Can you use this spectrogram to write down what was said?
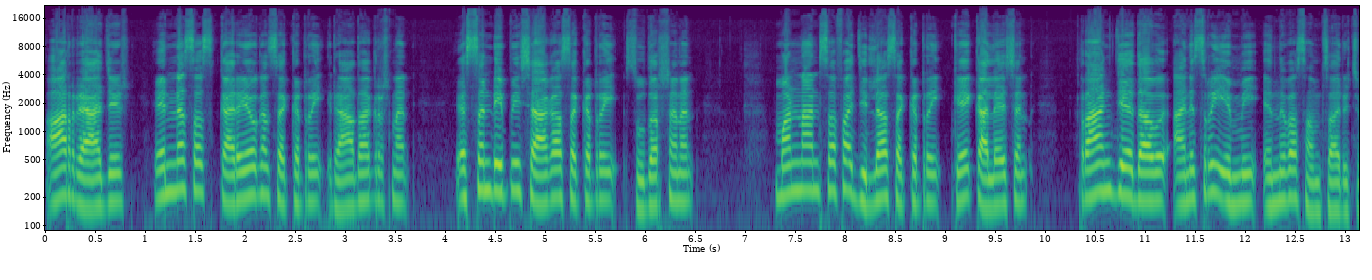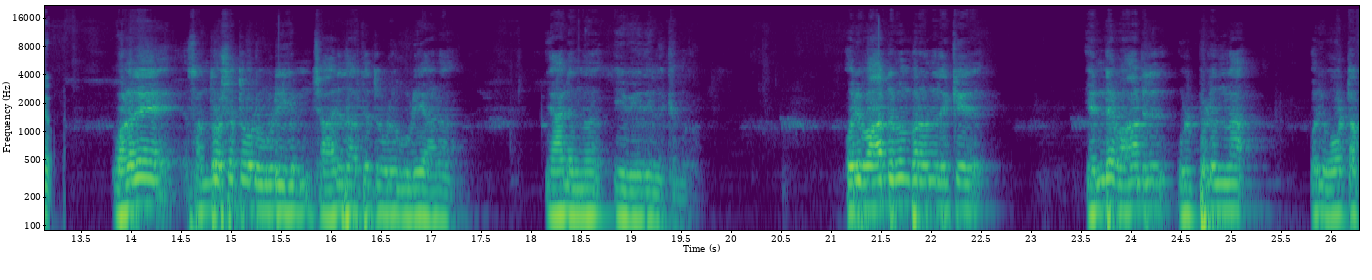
R Rajesh N S S കരയോഗം secretary Radhakrishnan S N D P ശാഖാ സെക്രട്ടറി സുദർശനൻ മണ്ണാൻ സഭ ജില്ലാ സെക്രട്ടറി കെ കലേശൻ റാങ്ക് ജേതാവ് അനുശ്രീ എം ഇ എന്നിവ സംസാരിച്ചു. വളരെ സന്തോഷത്തോടുകൂടിയും ചാരിതാർത്ഥ്യത്തോടു കൂടിയാണ് ഞാനിന്ന് ഈ വേദിയിൽ നിൽക്കുന്നത്. ഒരു വാർഡ് മെമ്പർ എന്ന നിലയ്ക്ക് എന്റെ വാർഡിൽ ഉൾപ്പെടുന്ന ഒരു വോട്ടർ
